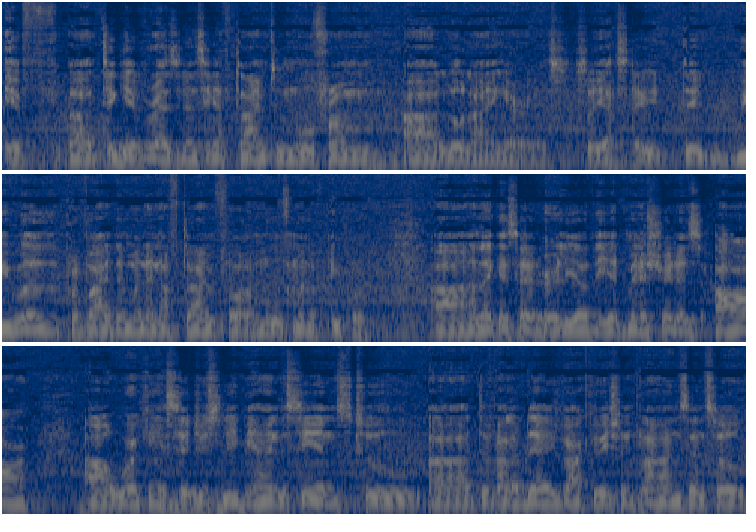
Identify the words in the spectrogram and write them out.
if uh, to give residents enough time to move from uh, low-lying areas. So yes, they, they, we will provide them with enough time for movement of people. Uh, like I said earlier, the administrators are uh, working assiduously behind the scenes to uh, develop their evacuation plans, and so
